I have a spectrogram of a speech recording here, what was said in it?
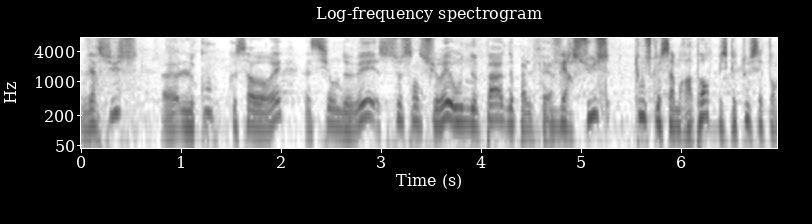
versus euh, le coût que ça aurait euh, si on devait se censurer ou ne pas, ne pas le faire. versus tout ce que ça me rapporte puisque tout cet Oui,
